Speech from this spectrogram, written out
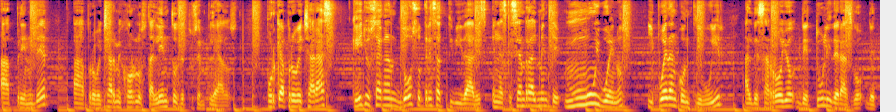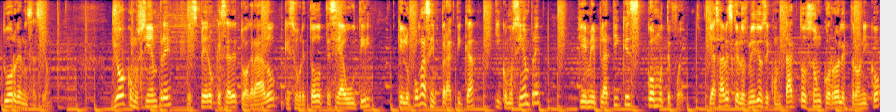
aprender a aprovechar mejor los talentos de tus empleados, porque aprovecharás que ellos hagan dos o tres actividades en las que sean realmente muy buenos y puedan contribuir al desarrollo de tu liderazgo, de tu organización. Yo, como siempre, espero que sea de tu agrado, que sobre todo te sea útil, que lo pongas en práctica y, como siempre, que me platiques cómo te fue. Ya sabes que los medios de contacto son correo electrónico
